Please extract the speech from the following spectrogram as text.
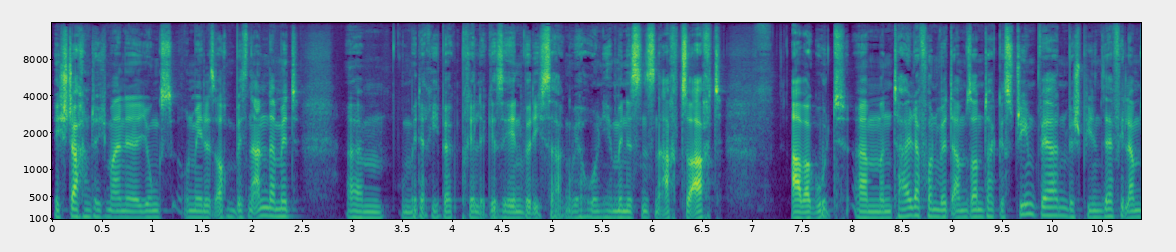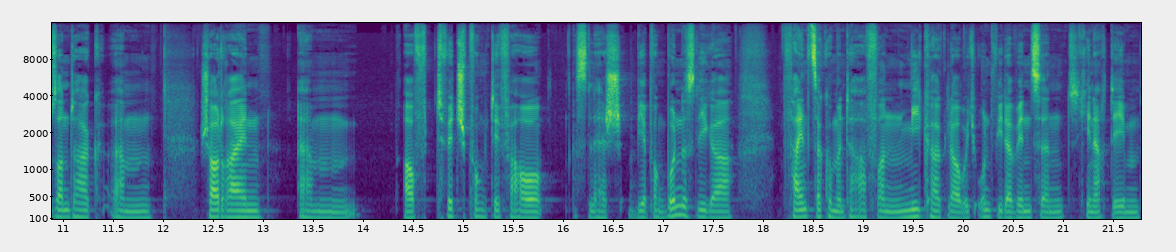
ich stache natürlich meine Jungs und Mädels auch ein bisschen an damit. Ähm, und mit der Rieberg-Brille gesehen würde ich sagen, wir holen hier mindestens ein 8 zu 8. Aber gut, ähm, ein Teil davon wird am Sonntag gestreamt werden. Wir spielen sehr viel am Sonntag. Ähm, schaut rein ähm, auf twitch.tv slash Bierpong-Bundesliga. Feinster Kommentar von Mika, glaube ich, und wieder Vincent, je nachdem.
